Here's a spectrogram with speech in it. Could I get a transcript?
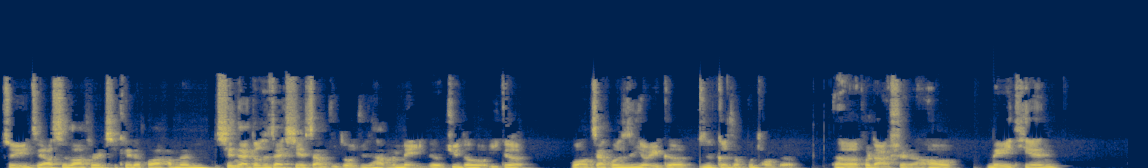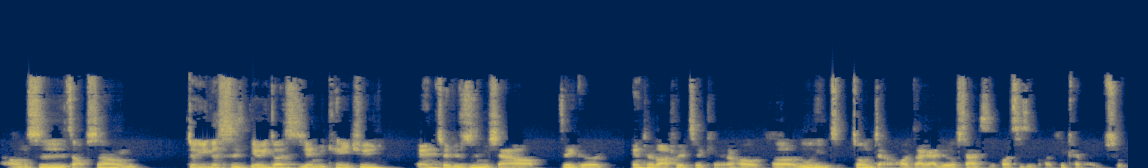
所以只要是 lottery ticket 的话，他们现在都是在线上制作，就是他们每一个剧都有一个网站，或者是有一个就是各种不同的呃 production，然后每一天好像是早上就一个时有一段时间你可以去 enter，就是你想要这个。Enter lottery ticket，然后呃，如果你中奖的话，大概就三十块、四十块可以看到一出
